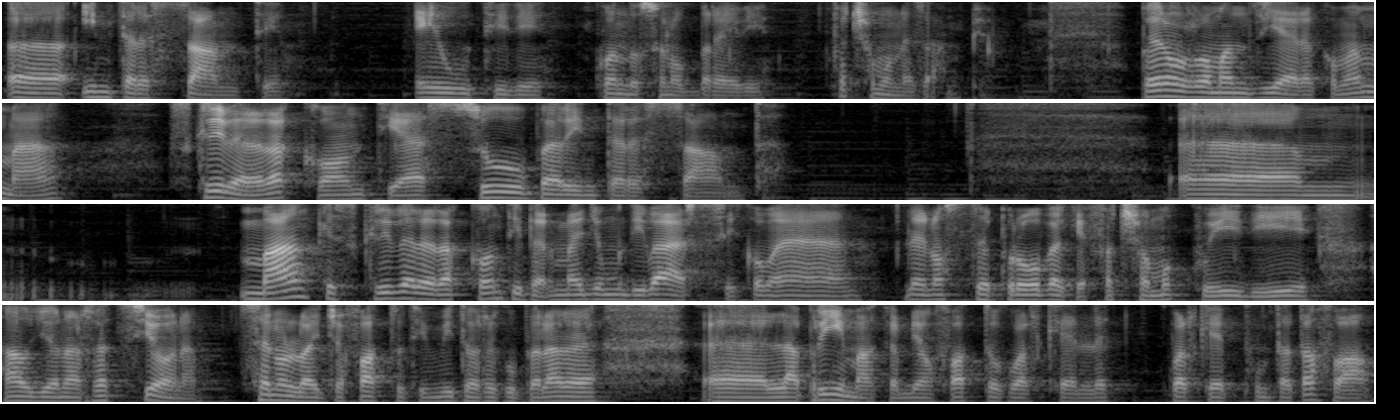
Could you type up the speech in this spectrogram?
eh, interessanti e utili quando sono brevi. Facciamo un esempio. Per un romanziere come me, scrivere racconti è super interessante. Ehm, ma anche scrivere racconti per medium diversi, come le nostre prove che facciamo qui di audionarrazione. Se non lo hai già fatto, ti invito a recuperare eh, la prima che abbiamo fatto qualche, qualche puntata fa,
